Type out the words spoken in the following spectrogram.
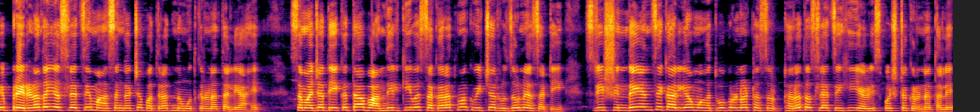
हे प्रेरणादायी असल्याचे महासंघाच्या पत्रात नमूद करण्यात आले आहे. समाजात एकता बांधिलकी व सकारात्मक विचार रुजवण्यासाठी श्री शिंदे यांचे कार्य महत्त्वपूर्ण ठस ठरत असल्याचेही यावेळी स्पष्ट करण्यात आले.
